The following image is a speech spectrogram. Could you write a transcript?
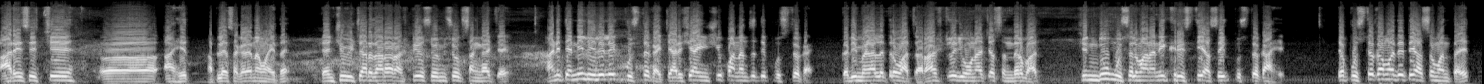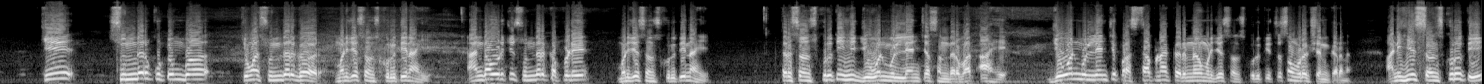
आर एस एसचे आहेत. आपल्या सगळ्यांना माहीत आहे. त्यांची विचारधारा राष्ट्रीय स्वयंसेवक संघाची आहे. आणि त्यांनी लिहिलेलं एक पुस्तक आहे. चारशे ऐंशी पानांचं ते पुस्तक आहे. कधी मिळालं तर वाचा. राष्ट्र जीवनाच्या संदर्भात हिंदू मुसलमान आणि ख्रिस्ती असं एक पुस्तक आहे. त्या पुस्तकामध्ये ते असं म्हणतायत की सुंदर कुटुंब किंवा सुंदर घर म्हणजे संस्कृती नाही. अंगावरचे सुंदर कपडे म्हणजे संस्कृती नाही. तर संस्कृती ही जीवन मूल्यांच्या संदर्भात आहे. जीवन मूल्यांची प्रस्थापना करणं म्हणजे संस्कृतीचं संरक्षण करणं. आणि ही संस्कृती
